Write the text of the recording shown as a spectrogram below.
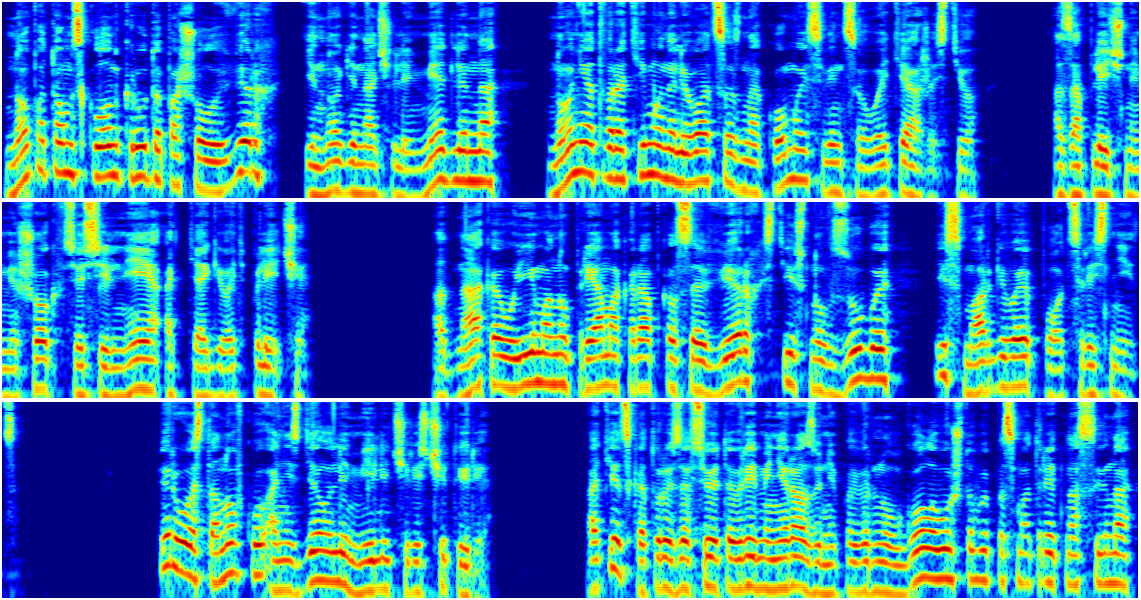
Но потом склон круто пошел вверх, и ноги начали медленно, но неотвратимо наливаться знакомой свинцовой тяжестью, а заплечный мешок все сильнее оттягивать плечи. Однако Уиман упрямо карабкался вверх, стиснув зубы и смаргивая пот с ресниц. Первую остановку они сделали мили через четыре. Отец, который за все это время ни разу не повернул голову, чтобы посмотреть на сына,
